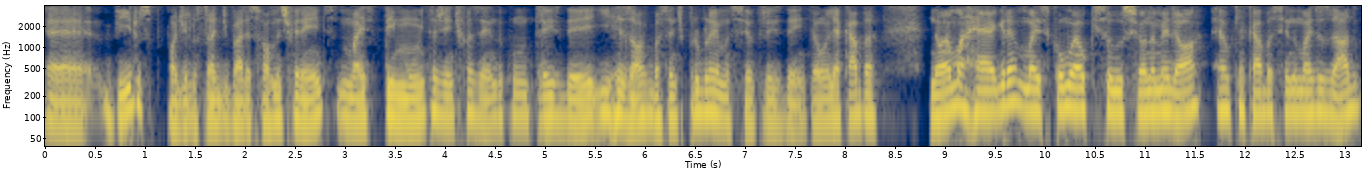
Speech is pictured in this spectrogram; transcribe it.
é, vírus pode ilustrar de várias formas diferentes, mas tem muita gente fazendo com 3D e resolve bastante problemas seu 3D. Então, ele acaba, não é uma regra, mas como é o que soluciona melhor, é o que acaba sendo mais usado,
